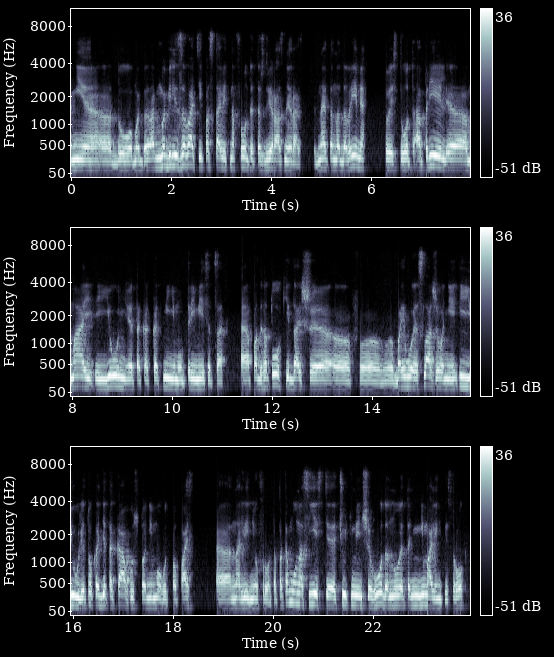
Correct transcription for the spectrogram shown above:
не а, до мобилизовать и поставить на фронт, это же две разные разницы. На это надо время. То есть вот апрель, э, май, июнь, это как, как минимум 3 месяца э, подготовки, дальше э, боевое слаживание, июль, и только где-то к августу они могут попасть Э, на линию фронта. Потому у нас есть э, чуть меньше года, но это не маленький срок э,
